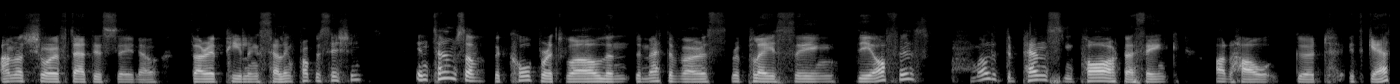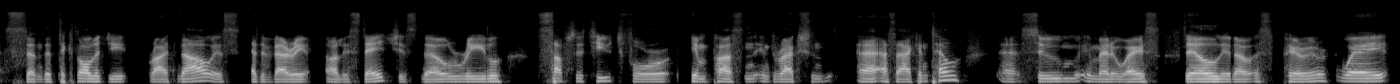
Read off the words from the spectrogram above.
I'm not sure if that is a you know very appealing selling proposition. In terms of the corporate world and the metaverse replacing the office, well, it depends in part, I think, on how good it gets. And the technology right now is at a very early stage. It's no real substitute for in-person interaction, uh, as I can tell. Uh, Zoom, in many ways, still you know a superior way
